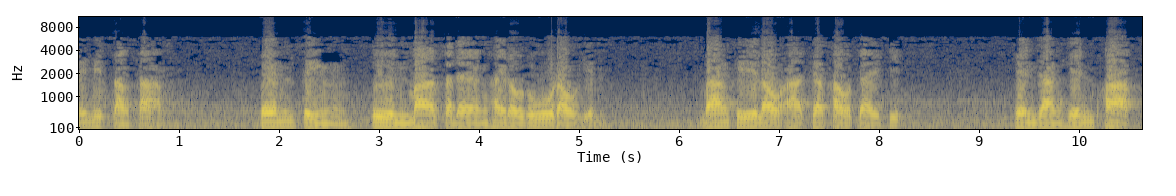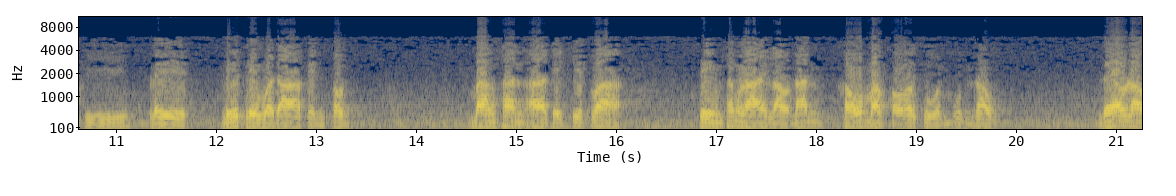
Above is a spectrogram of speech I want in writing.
นิมิตต่างๆ เป็นสิ่งอื่นมาแสดงให้เรารู้เราเห็น บางทีเราอาจจะเข้าใจผิด เช่นอย่างเห็นภาพผีเปรตหรือเทวดาเป็นต้น บางท่านอาจจะคิดว่าสิ่งทั้งหลายเหล่านั้นเขามาขอส่วนบุญเรา แล้วเรา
